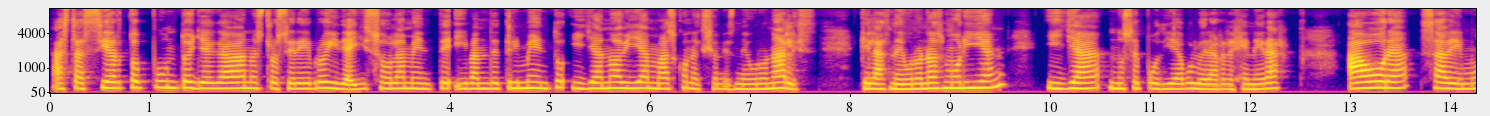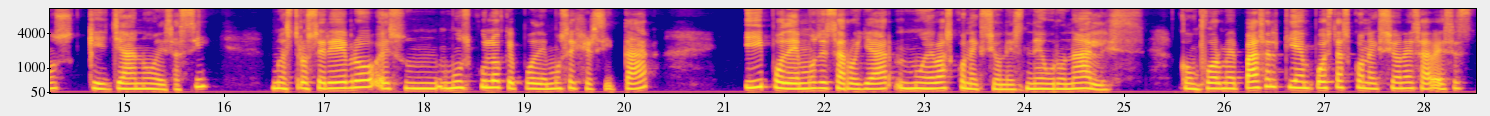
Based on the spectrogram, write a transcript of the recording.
hasta cierto punto llegaba a nuestro cerebro y de ahí solamente iba en detrimento y ya no había más conexiones neuronales, que las neuronas morían y ya no se podía volver a regenerar. Ahora sabemos que ya no es así. Nuestro cerebro es un músculo que podemos ejercitar y podemos desarrollar nuevas conexiones neuronales. Conforme pasa el tiempo, estas conexiones a veces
